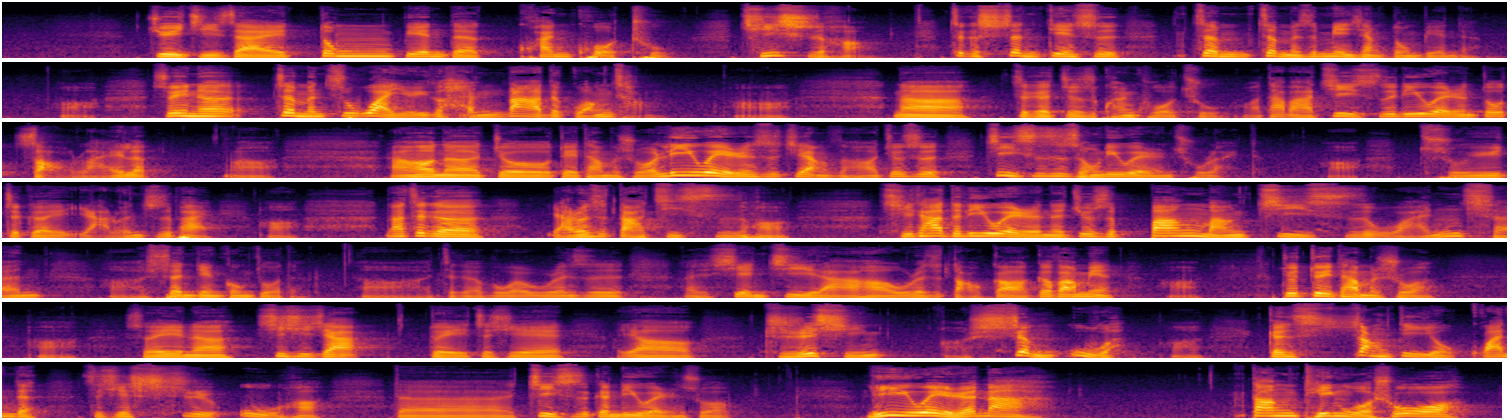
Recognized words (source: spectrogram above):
聚集在东边的宽阔处。其实哈，这个圣殿是正正门是面向东边的啊，所以呢，正门之外有一个很大的广场啊。那这个就是宽阔处啊，他把祭司立位人都找来了啊，然后呢，就对他们说，立位人是这样子哈，就是祭司是从立位人出来的啊，属于这个亚伦支派啊。那这个亚伦是大祭司哈，其他的立位人呢，就是帮忙祭司完成啊圣殿工作的啊。这个不管无论是呃献祭啦哈，无论是祷告啊各方面啊，就对他们说啊，所以呢，西西家对这些要。执行啊圣物啊啊，跟上帝有关的这些事物哈的祭司跟立位人说：“立位人呐，当听我说，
